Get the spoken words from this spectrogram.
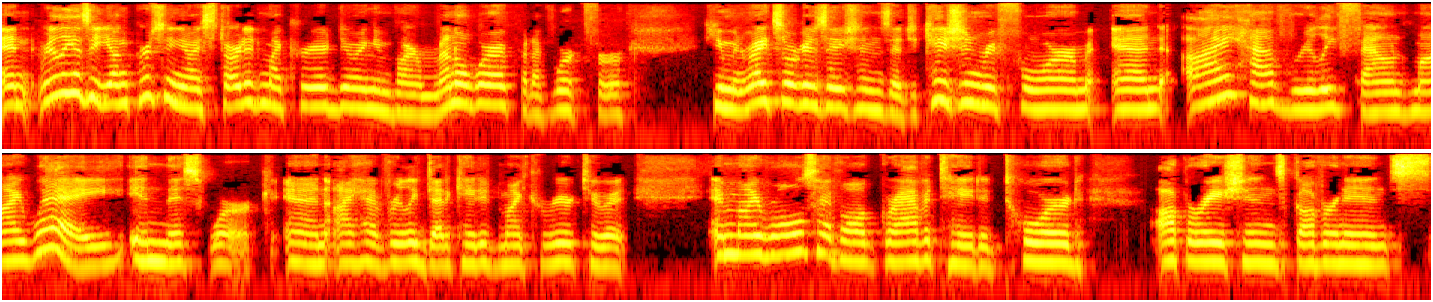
and really as a young person, you know, I started my career doing environmental work, but I've worked for human rights organizations, education reform, and I have really found my way in this work and I have really dedicated my career to it. And my roles have all gravitated toward operations, governance,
